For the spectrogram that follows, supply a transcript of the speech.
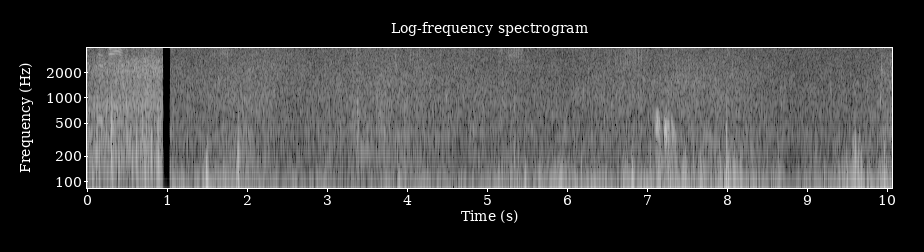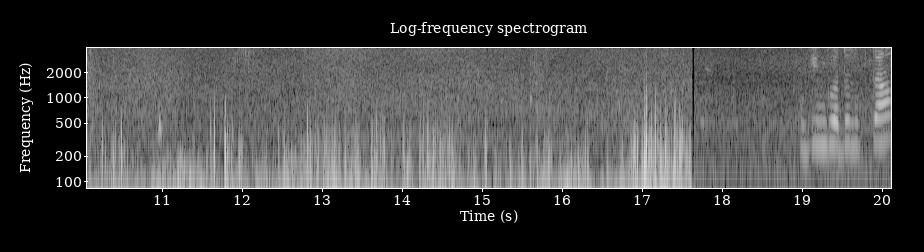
bir deneyim. Guadalupe'da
